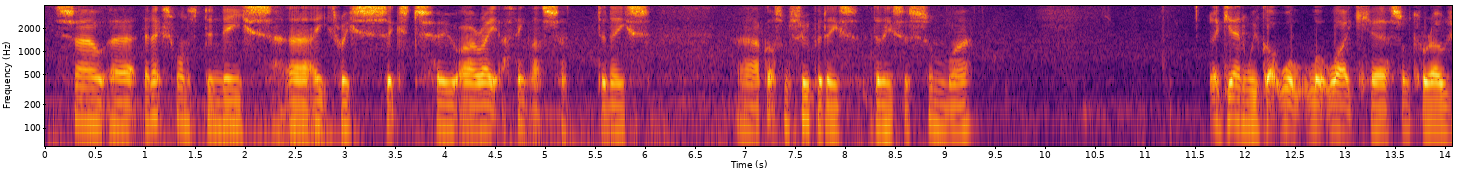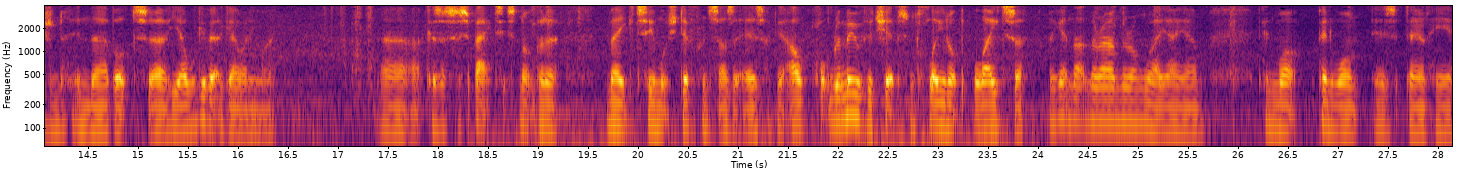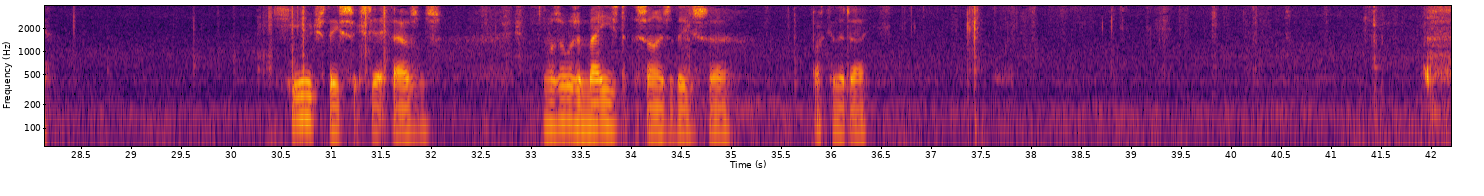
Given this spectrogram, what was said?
So uh, the next one's Denise uh, 8362R8, I think that's uh, Denise. I've got some Super Denise, Denises somewhere again, we've got what look like uh, some corrosion in there, but uh, yeah, we'll give it a go anyway. Because uh, I suspect it's not going to make too much difference as it is. I'll remove the chips and clean up later. Am I getting that around the wrong way? I am. Pin one, pin one is down here. Huge these 68000s. I was always amazed at the size of these uh, back in the day.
